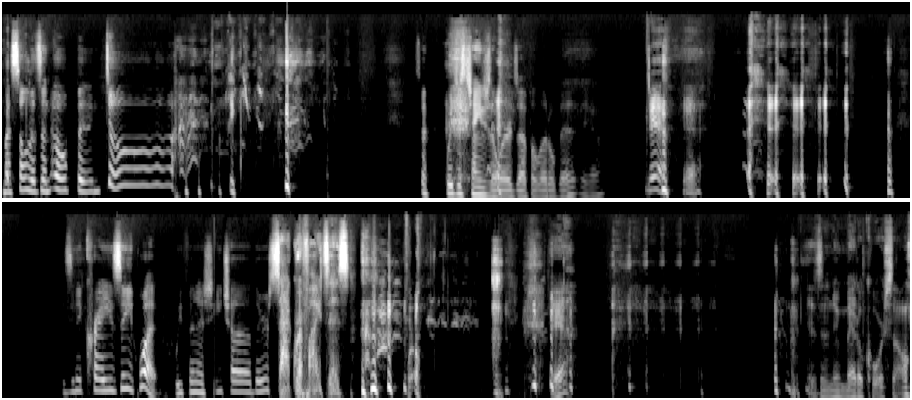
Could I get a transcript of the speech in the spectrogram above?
my soul is an open door. so we just changed the words up a little bit. You know, Yeah, yeah. isn't it crazy? What we finish each other's sacrifices. Yeah. it's a new metalcore song.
